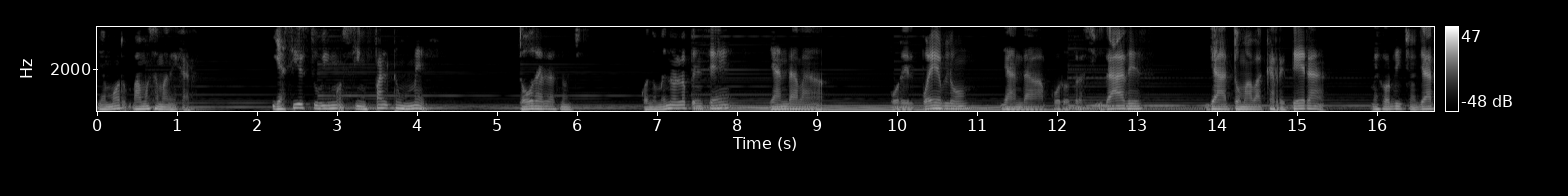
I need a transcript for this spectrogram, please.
mi amor, vamos a manejar. Y así estuvimos sin falta un mes, todas las noches. Cuando menos lo pensé, ya andaba por el pueblo, ya andaba por otras ciudades, ya tomaba carretera, mejor dicho, ya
